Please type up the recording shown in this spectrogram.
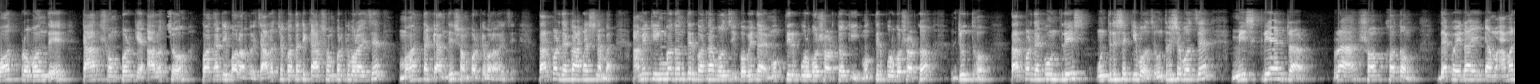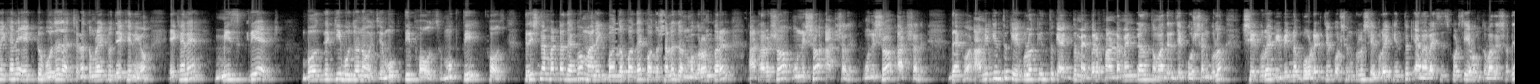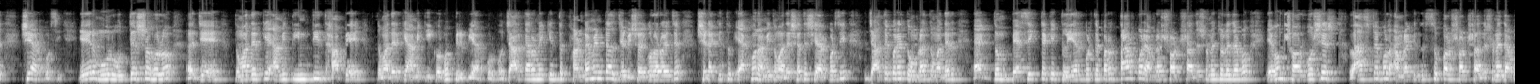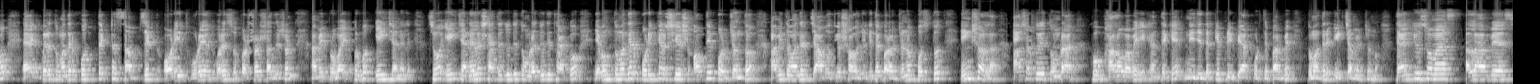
পদ প্রবন্ধে কার সম্পর্কে আলোচ্য কথাটি বলা হয়েছে? আলোচ্য কথাটি কার সম্পর্কে বলা হয়েছে? মহাত্মা গান্ধী সম্পর্কে বলা হয়েছে। তারপর দেখো আঠাশ নাম্বার, আমি কিংবদন্তির কথা বলছি। কবিতায় মুক্তির পূর্ব শর্ত কি? মুক্তির পূর্ব শর্ত, যুদ্ধ। তারপর দেখো উনত্রিশ, উনত্রিশে কি বলছে? উনত্রিশে বলছে মিসক্রিয়েন্টরা সব খতম। দেখো এটা আমার এখানে একটু বোঝা যাচ্ছে না, তোমরা একটু দেখে নিও। এখানে মিসক্রিয়েট বলতে কি বোঝানো হয়েছে? মুক্তি ফৌজ মুক্তি ফৌজ ত্রিশ নাম্বারটা দেখো, মানিক বন্দ্যোপাধ্যায় কত সালে জন্মগ্রহণ করেন? আঠারোশো, উনিশশো সালে, উনিশশো আট সালে। দেখো, আমি কিন্তু এগুলো কিন্তু একদম একবারে ফান্ডামেন্টাল তোমাদের যে কোশ্চেনগুলো, সেগুলোই বিভিন্ন বোর্ডের যে কোশ্চেনগুলো, সেগুলোই কিন্তু অ্যানালাইসিস করছি এবং তোমাদের সাথে শেয়ার করছি। এর মূল উদ্দেশ্য হলো যে তোমাদেরকে আমি তিনটি ধাপে তোমাদেরকে আমি কি করব প্রিপেয়ার করব। যার কারণে কিন্তু ফান্ডামেন্টাল যে বিষয়গুলো রয়েছে, সেটা কিন্তু এখন আমি তোমাদের সাথে শেয়ার করছি। যাতে করে তোমরা তোমাদের একদম বেসিকটাকে ক্লিয়ার করতে পারো, তারপরে আমরা শর্ট সাজেশনে চলে যাব এবং সর্বশেষ লাস্ট অফ আমরা কিন্তু সুপার শর্ট সাজেশনে যাব। একবারে তোমাদের প্রত্যেকটা সাবজেক্ট অডি ধরে ধরে সুপার শর্ট সাজেশন আমি প্রোভাইড করব এই চ্যানেলে সো এই চ্যানেলের সাথে যদি তোমরা যদি থাকো এবং তোমাদের পরীক্ষার শেষ অবধি পর্যন্ত আমি তোমাদের যাবতীয় সহযোগিতা করার জন্য প্রস্তুত। ইনশাল্লাহ আশা করি তোমরা খুব ভালোভাবে এখান থেকে নিজেদেরকে প্রিপেয়ার করতে পারবে তোমাদের এক্সামের জন্য। Thank you so much Allah হাফেজ।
